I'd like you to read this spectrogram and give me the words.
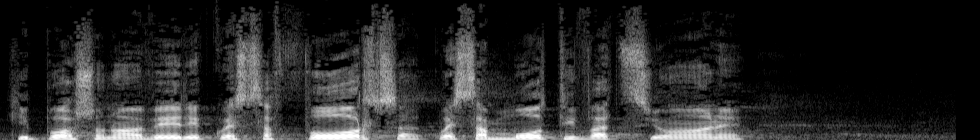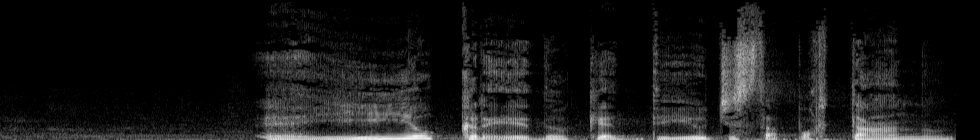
che possono avere questa forza, questa motivazione. E io credo che Dio ci sta portando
